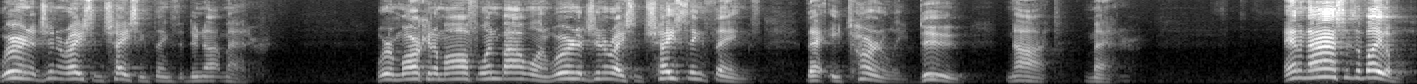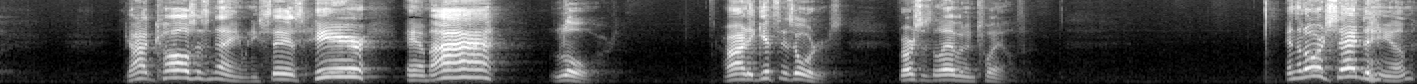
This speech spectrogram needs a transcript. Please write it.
We're in a generation chasing things that do not matter. We're marking them off one by one. We're in a generation chasing things that eternally do not matter. Ananias is available. God calls his name and he says, Here am I, Lord. All right, he gets his orders. Verses 11 and 12. And the Lord said to him,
